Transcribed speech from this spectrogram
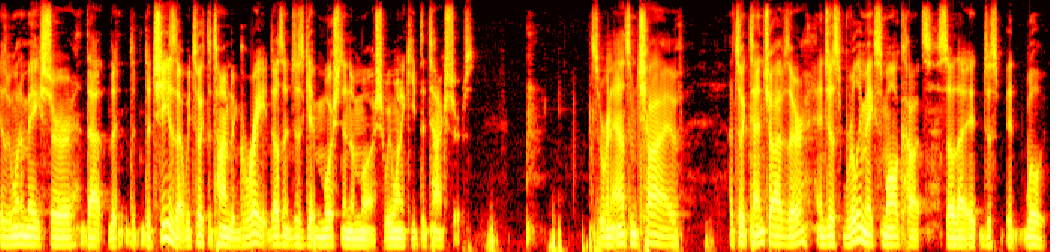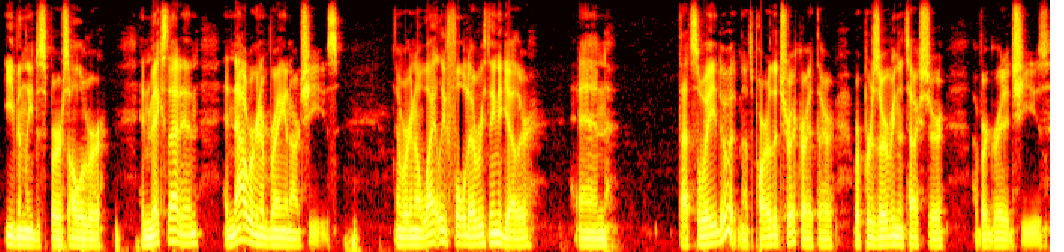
is we want to make sure that the, the, the, cheese that we took the time to grate doesn't just get mushed into mush. We want to keep the textures. So we're going to add some chive. I took 10 chives there and just really make small cuts so that it just it will evenly disperse all over and mix that in. And now we're going to bring in our cheese. And we're going to lightly fold everything together and that's the way you do it. And that's part of the trick right there. We're preserving the texture of our grated cheese.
